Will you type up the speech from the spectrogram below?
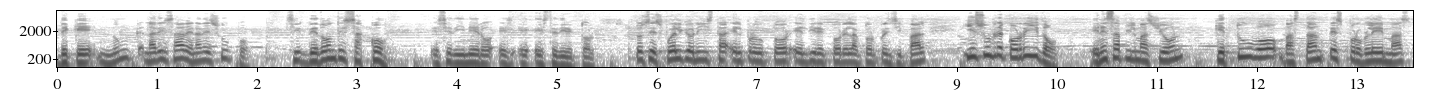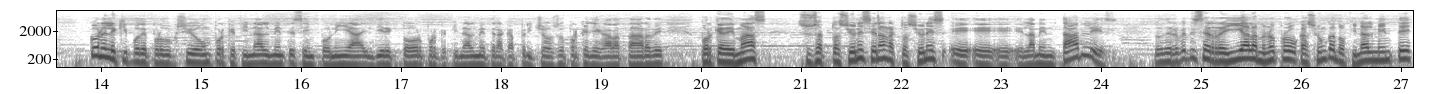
de que nunca, nadie sabe, nadie supo. ¿de dónde sacó ese dinero es- e- este director? Entonces fue el guionista, el productor, el director, el actor principal, y es un recorrido en esa filmación que tuvo bastantes problemas con el equipo de producción, porque finalmente se imponía el director, porque finalmente era caprichoso, porque llegaba tarde, porque además sus actuaciones eran actuaciones eh, eh, eh, lamentables, donde de repente se reía a la menor provocación cuando finalmente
